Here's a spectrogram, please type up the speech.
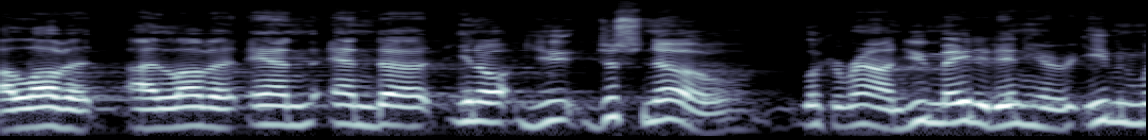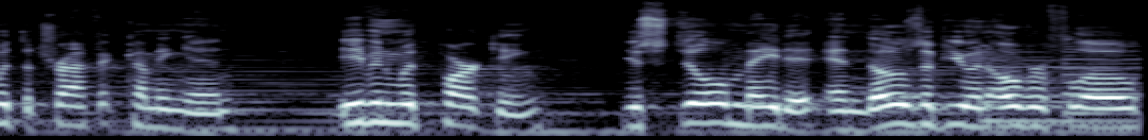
I love it. I love it. And and uh, you know, you just know, look around. You made it in here, even with the traffic coming in, even with parking. You still made it. And those of you in overflow,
